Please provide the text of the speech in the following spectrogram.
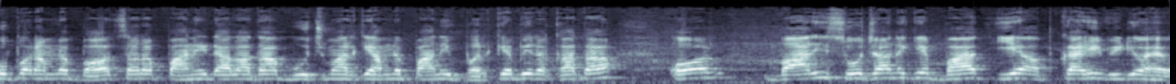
ऊपर हमने बहुत सारा पानी डाला था, बूच मार के हमने पानी भर के भी रखा था। और बारिश हो जाने के बाद ये अब का ही वीडियो है।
